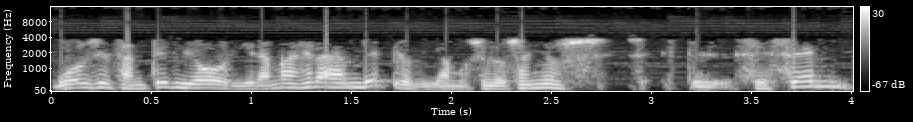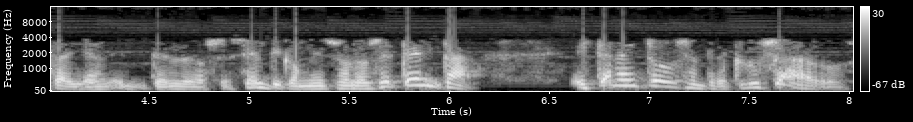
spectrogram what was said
Walsh es anterior y era más grande, pero digamos en los años este, 60 y entre los 60 y comienzos de los 70, están ahí todos entrecruzados.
